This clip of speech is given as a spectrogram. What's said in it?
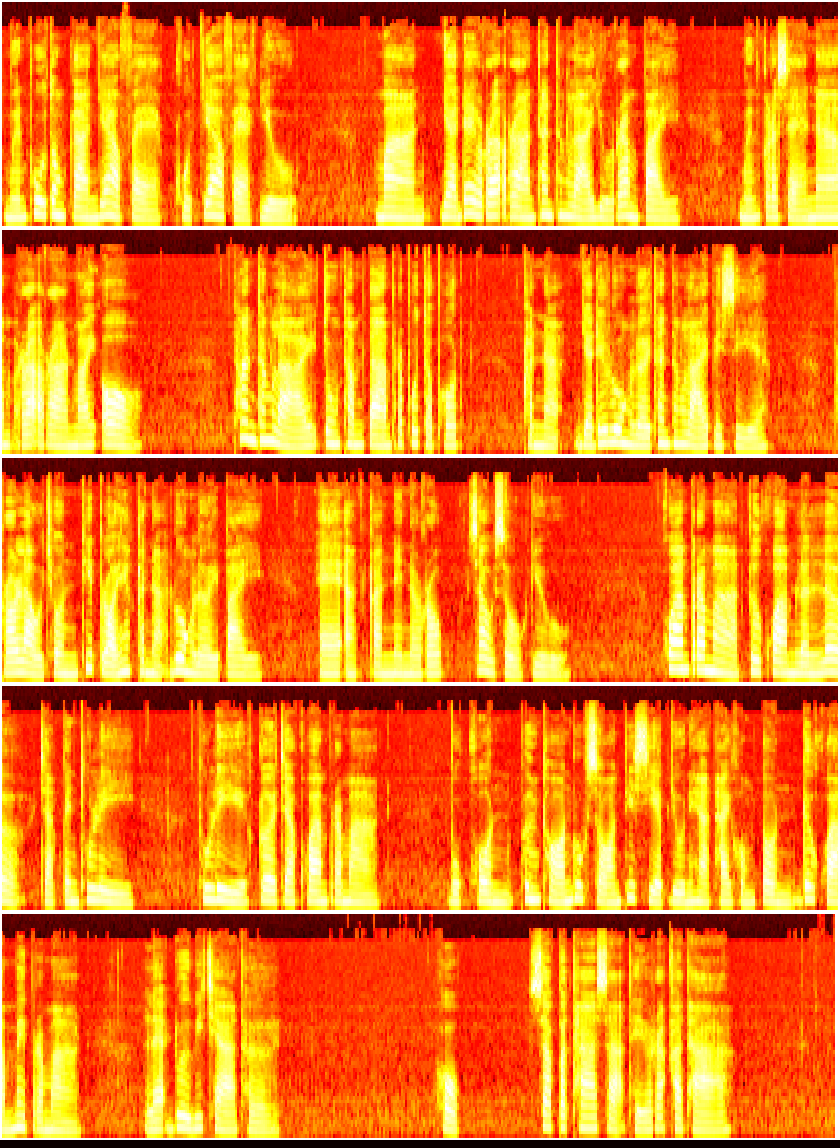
เหมือนผู้ต้องการหญ้าแฝกขุดหญ้าแฝกอยู่ มารอย่าได้ระรานท่านทั้งหลายอยู่ร่ำไป เหมือนกระแสน้ำระรานไม้อ้อ ท่านทั้งหลายจงทำตามพระพุทธพจน์ ขณะอย่าได้ล่วงเลยท่านทั้งหลายไปเสีย เพราะเหล่าชนที่ปล่อยให้ขณะล่วงเลยไป แออัดกันในนรก เศร้าโศกอยู่ ความประมาทคือความเลินเล่อจัดเป็นทุลี ทุลีเกิดจากความประมาท บุคคลพึงถอนลูกศรที่เสียบอยู่ในหาไทยของตนด้วยความไม่ประมาท และด้วยวิชาเถิด 6. สัพพทาสะเทระคาถา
